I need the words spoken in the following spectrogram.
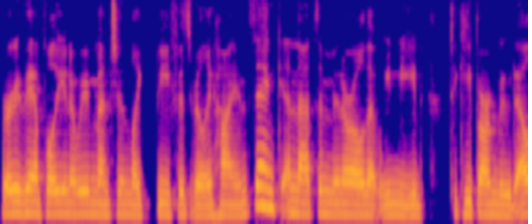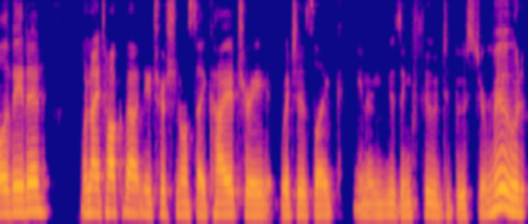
For example, you know, we mentioned like beef is really high in zinc and that's a mineral that we need to keep our mood elevated when I talk about nutritional psychiatry, which is like, you know, using food to boost your mood,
